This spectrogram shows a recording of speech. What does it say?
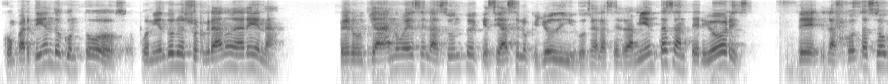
compartiendo con todos, poniendo nuestro grano de arena, pero ya no es el asunto de que se hace lo que yo digo, o sea, las herramientas anteriores de las cosas son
